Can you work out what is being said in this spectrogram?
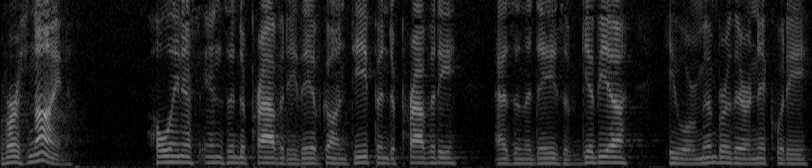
Verse 9 Holiness ends in depravity. They have gone deep in depravity, as in the days of Gibeah. He will remember their iniquity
